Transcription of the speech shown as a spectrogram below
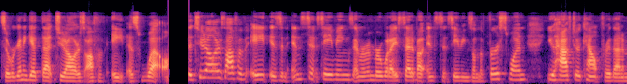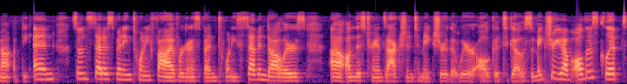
So we're going to get that $2 off of 8 as well. The $2 off of 8 is an instant savings and remember what I said about instant savings on the first one, you have to account for that amount at the end. So instead of spending 25, we're going to spend $27 uh, on this transaction to make sure that we're all good to go. So make sure you have all those clipped,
